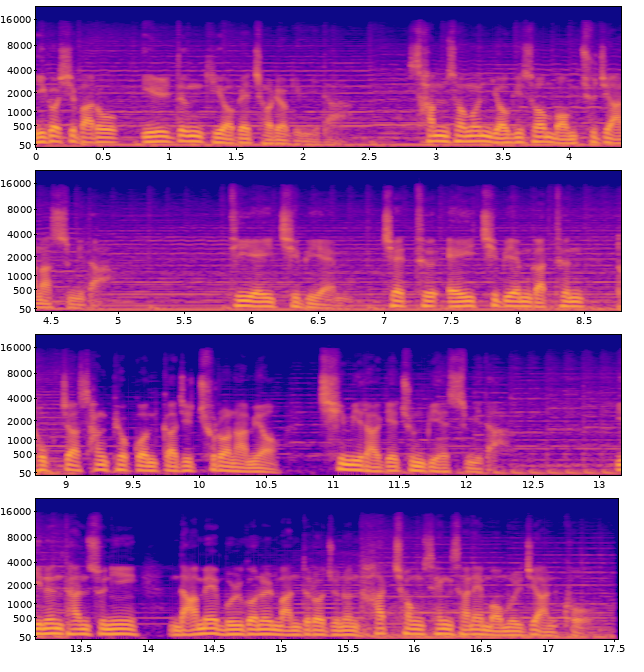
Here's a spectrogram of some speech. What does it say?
이것이 바로 1등 기업의 저력입니다. 삼성은 여기서 멈추지 않았습니다. DHBM, ZHBM 같은 독자 상표권까지 출원하며 치밀하게 준비했습니다. 이는 단순히 남의 물건을 만들어주는 하청 생산에 머물지 않고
